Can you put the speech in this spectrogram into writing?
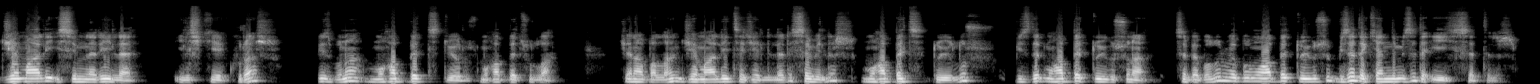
cemali isimleriyle ilişki kurar. Biz buna muhabbet diyoruz. Muhabbetullah. Cenab-ı Allah'ın cemali tecellileri sevilir, muhabbet duyulur. Bizde muhabbet duygusuna sebep olur ve bu muhabbet duygusu bize de kendimizi de iyi hissettirir.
